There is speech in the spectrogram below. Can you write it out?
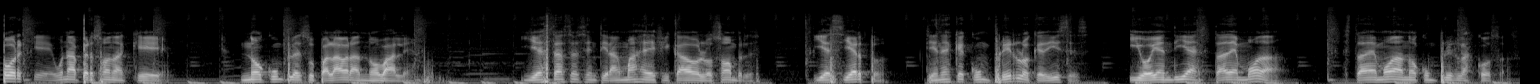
porque una persona que no cumple su palabra no vale. Y estas se sentirán más edificados los hombres. Y es cierto, tienes que cumplir lo que dices. Y hoy en día está de moda. Está de moda no cumplir las cosas.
